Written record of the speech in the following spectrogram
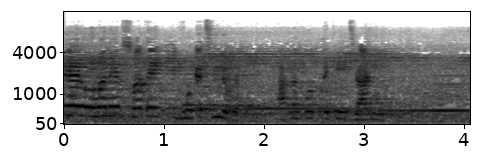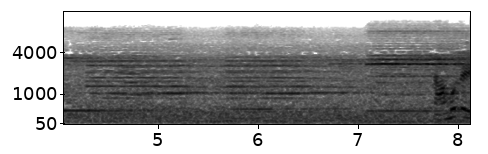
পরবর্তীতে রোহানের সাথে কি ঘটেছিল? আমরা প্রত্যেকেই জানি। তাহলে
